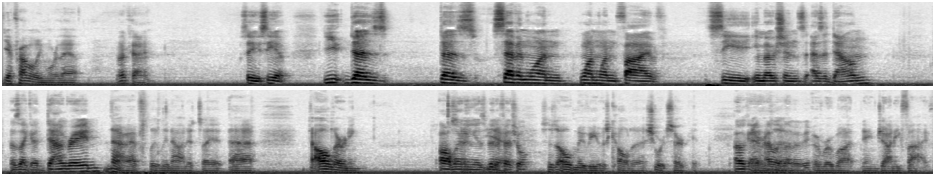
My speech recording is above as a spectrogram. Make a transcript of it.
Yeah, probably more that. Okay. So you see it. You does does seven one one one five see emotions as a down, as like a downgrade? No, absolutely not. It's a uh, all learning. All So, learning is yeah. beneficial. So it's an old movie. It was called uh, Short Circuit. Okay, I love a, that movie. A robot named Johnny Five.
